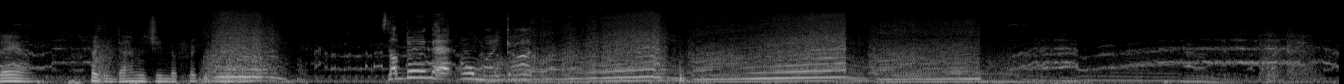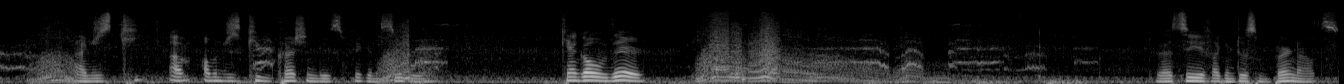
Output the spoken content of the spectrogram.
Damn. Freaking damaging the freaking. Stop doing that! Oh my god. I just keep I'm I'm gonna just keep crushing this freaking super. Can't go over there. Let's see if I can do some burnouts.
